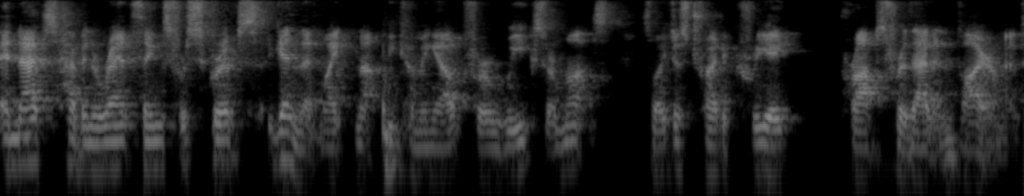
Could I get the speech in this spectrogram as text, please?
And that's having to rent things for scripts, again, that might not be coming out for weeks or months. So I just try to create props for that environment.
